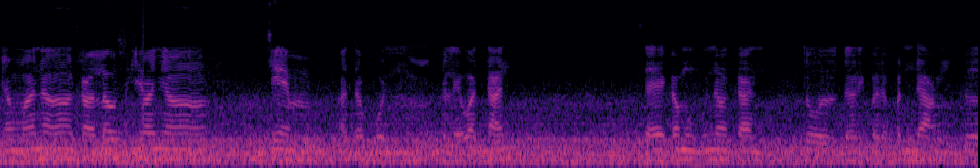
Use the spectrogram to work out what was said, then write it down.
yang mana kalau sekiranya jam ataupun kelewatan saya akan menggunakan tol daripada Pendang ke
